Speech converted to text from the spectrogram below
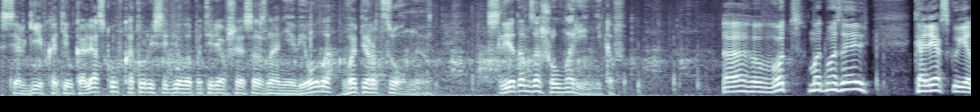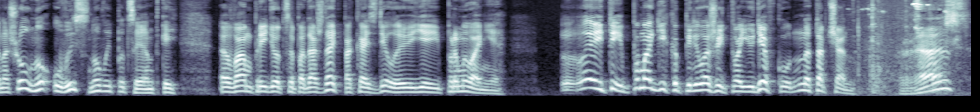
Сергей вкатил коляску, в которой сидела потерявшая сознание Виола, в операционную. Следом зашел Варенников. А вот, мадемуазель, коляску я нашел, но, увы, с новой пациенткой. Вам придется подождать, пока сделаю ей промывание. Эй, ты, помоги-ка переложить твою девку на топчан. Раз,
